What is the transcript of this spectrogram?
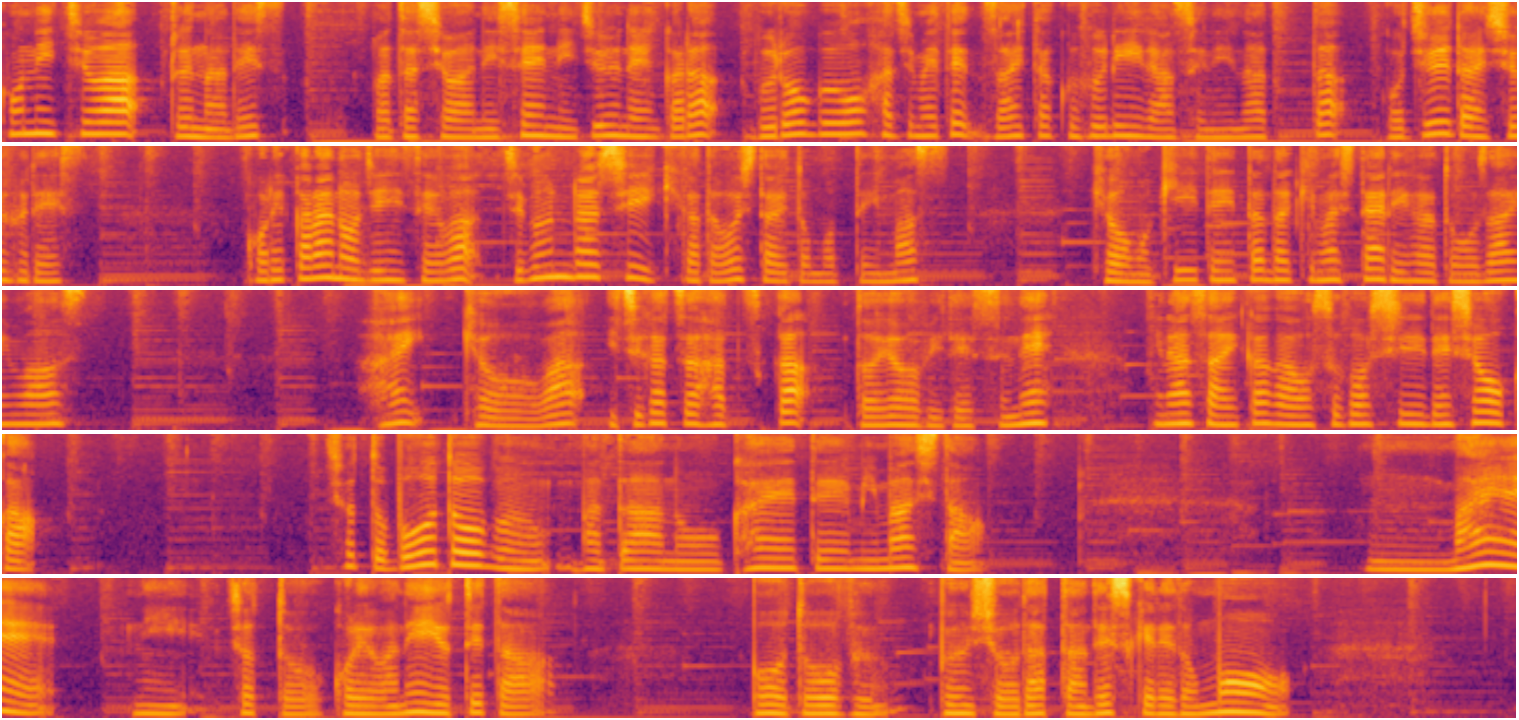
こんにちは、ルナです。私は2020年からブログを始めて在宅フリーランスになった50代主婦です。これからの人生は自分らしい生き方をしたいと思っています。今日も聞いていただきましてありがとうございます。はい、今日は1月20日土曜日ですね。皆さんいかがお過ごしでしょうか？ちょっと冒頭文またあの変えてみました。うん、前にちょっとこれはね言ってた冒頭文文章だったんですけれども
